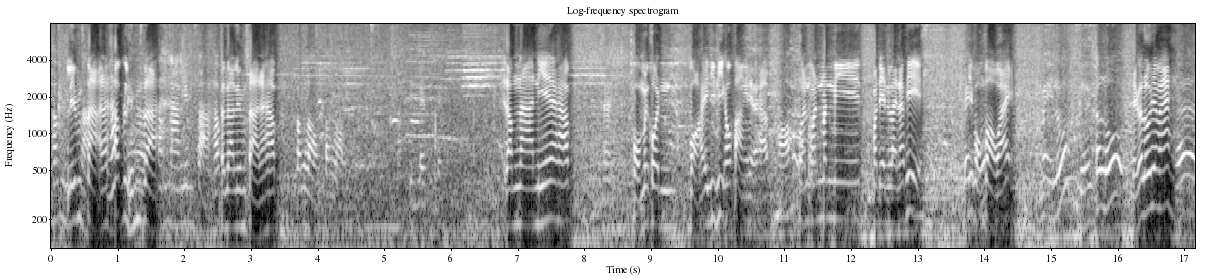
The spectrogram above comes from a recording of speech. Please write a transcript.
ครับริมสระนะครับริมสระตำนานริมสระครับตำนานริมสระนะครับ ต้องลองต้องลองกินเลยกินเลยตำนานนี้นะครับนะผมเป็นคนบอกให้พี่ๆเขาฟังเองนะครับอ๋อมันมันมันมีประเด็นอะไรนะพี่ที่ผมบอกไว้ ไม่รู้เดี๋ยวก็รู้เดี๋ยวก็รู้ใช่ไหมเออ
